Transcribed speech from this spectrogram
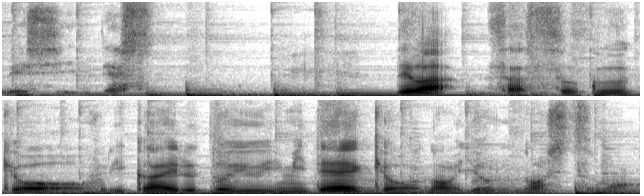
嬉しいです。では早速今日を振り返るという意味で今日の夜の質問。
